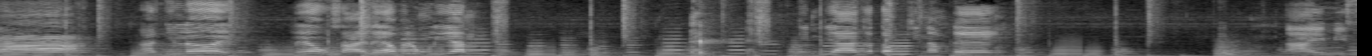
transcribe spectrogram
ยาอะกินเลย เร็วสายแล้วไปโรงเรียน กินยาก็ต้องกินน้ำแดง ไอมีเส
